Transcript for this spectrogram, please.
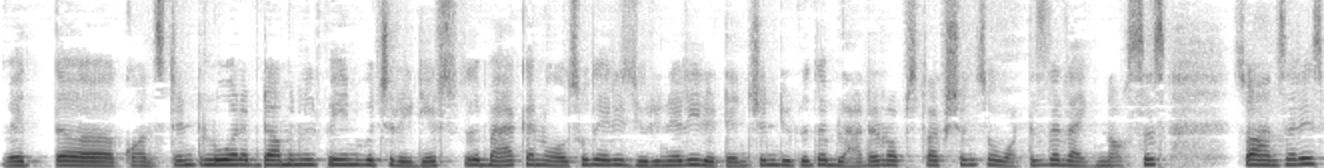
with uh, constant lower abdominal pain which radiates to the back and also there is urinary retention due to the bladder obstruction. So what is the diagnosis so answer is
